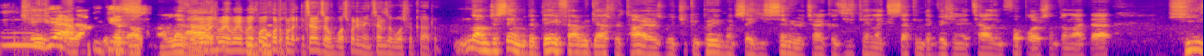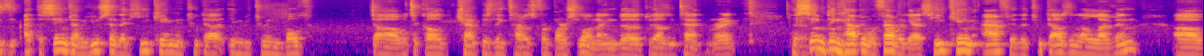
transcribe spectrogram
Yeah, right after because, 2011. wait, wait, wait, wait, hold, hold, hold. In terms of what? What do you mean? In terms of what, Ricardo? No, I'm just saying with the day Fabregas retires, which you can pretty much say he's semi-retired because he's playing like second division Italian football or something like that. He's at the same time you said that he came in 2000 in between both uh, what's it called Champions League titles for Barcelona in the 2010, right? The Yeah. same thing happened with Fabregas. He came after the 2011 uh,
